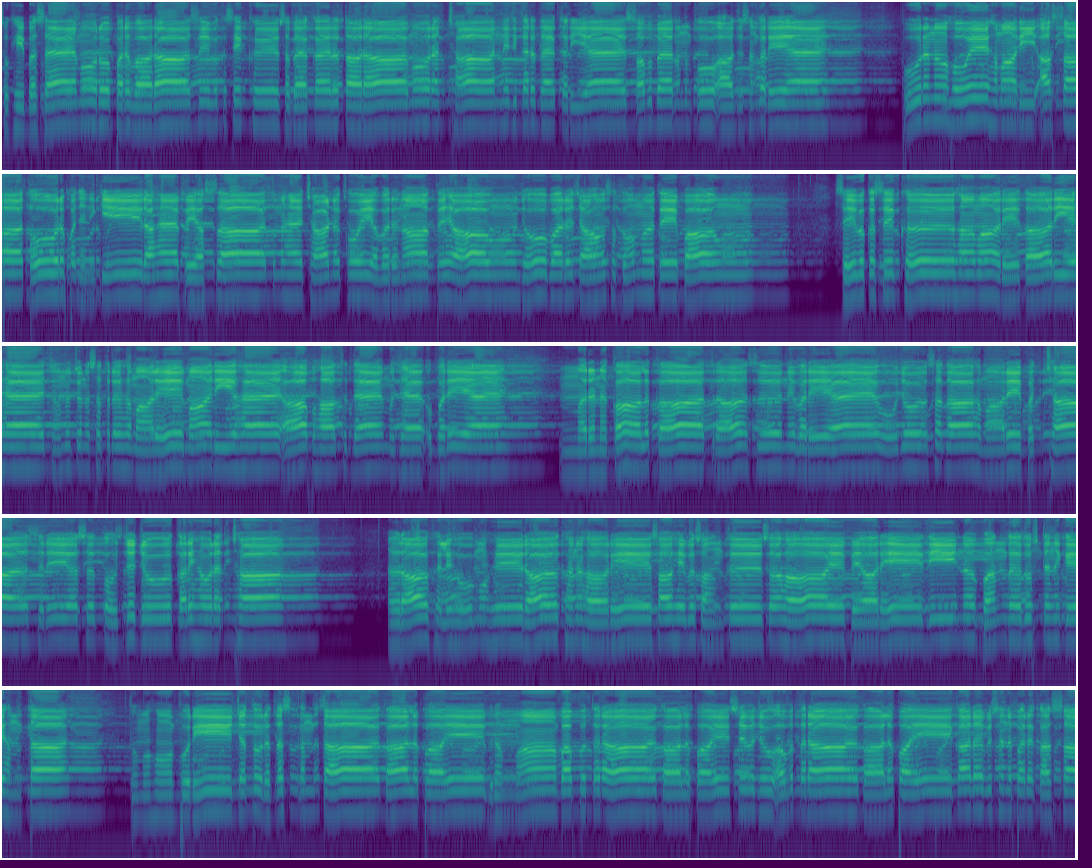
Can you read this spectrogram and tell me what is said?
ਸੁਖੀ ਬਸੈ ਮੋਰ ਪਰਵਾਰਾ, ਸੇਵਕ ਸਿੱਖ ਸਬੈ ਕਰ ਤਾਰਾ, ਮੋਰ ਅੱਛਾ ਨਿਜ ਕਰਦੈ ਕਰੀਐ, ਸਭ ਬੈਰਨ ਕੋ ਆਜ ਸੰਗਰੇਐ। ਪੂਰਨ ਹੋਏ ਹਮਾਰੀ ਆਸਾ, ਤੋਰ ਭਜਨ ਕੀ ਰਹੈ ਪਿਆਸਾ, ਤੁਮਹਿ ਛਾੜ ਕੋਈ ਅਵਰ ਨਾ ਧਿਆਉ ਜੋ ਬਰ ਚਾਹੋ ਸੋ ਤੇ ਪਾਉ। ਸੇਵਕ ਸਿੱਖ ਹਮਾਰੇ ਤਾਰੀ ਹੈ, ਚੁਨ ਚੁਨ ਸਤਰ ਹਮਾਰੇ ਮਾਰੀ ਹੈ, ਆਪ ਹਾਥ ਦੇ ਮੁਝੇ ਉਬਰਿਐ ਮਰਨ ਕਾਲ ਕਾ ਤਰਾਸ ਨਿਵਰਿਐ, ਹੋ ਜੋ ਸਦਾ ਹਮਾਰੇ ਪੱਛਾ, ਸ੍ਰੀ ਅਸ ਤੁਜ ਜੋ ਕਰਿਓ ਰੱਛਾ। ਰਾਖ ਲਿਓ ਮੋਹਿ, ਰਾਖਨ ਹਾਰੇ ਸਾਹਿਬ ਸੰਤ ਸਹਾਇ ਪਿਆਰੇ ਦੀਨ ਬੰਦ ਦੁਸ਼ਟਨ ਕੇ ਹੰਤਾ। ਤੁਮ ਹੋ ਪੁਰੀ ਚਤੁਰ ਦਸਕੰਤਾ, ਕਾਲ ਪਾਏ ਬ੍ਰਹਮਾ ਬਪ ਕਾਲ ਪਾਏ ਸਿਵ ਜੋ ਅਵਤਰਾ, ਕਾਲ ਪਾਏ ਕਰ ਵਿਸ਼ਨ ਪ੍ਰਕਾਸ਼ਾ।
